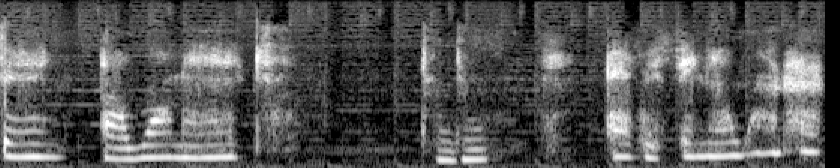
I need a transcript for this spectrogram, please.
Everything I wanted to do. Everything I wanted.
